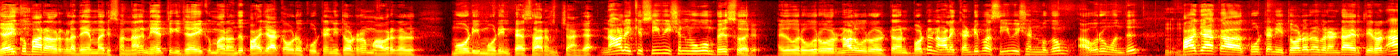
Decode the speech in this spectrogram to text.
ஜெயக்குமார் அவர்கள் அதே மாதிரி சொன்னாங்க. நேற்றுக்கு ஜெயக்குமார் வந்து பாஜகவோட கூட்டணி தொடரும் அவர்கள் மோடி மோடின்னு பேச ஆரம்பிச்சாங்க. நாளைக்கு சி வி சண்முகம் பேசுவார். இது ஒரு ஒரு ஒரு நாள் ஒரு ஒரு டேர்ன் போட்டு நாளைக்கு கண்டிப்பாக சி வி சண்முகம் அவரும் வந்து பாஜக கூட்டணி தொடரும் ரெண்டாயிரத்தி இருபது. ஆ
